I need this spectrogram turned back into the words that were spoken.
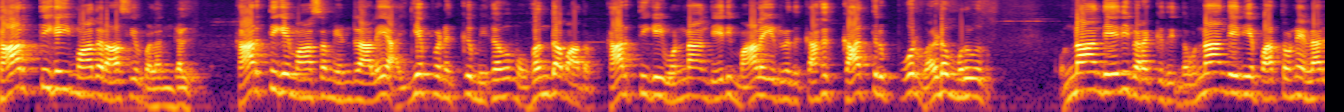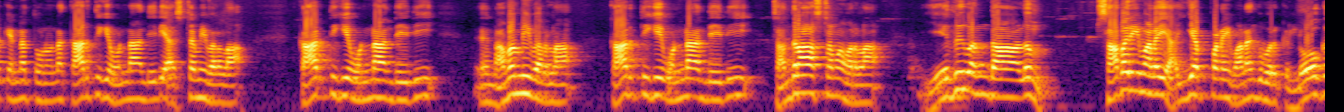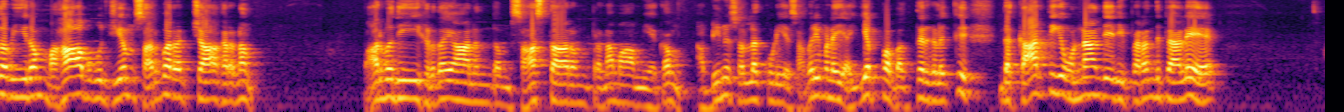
கார்த்திகை மாத ராசி பலன்கள். கார்த்திகை மாதம் என்றாலே ஐயப்பனுக்கு மிகவும் உகந்த மாதம். கார்த்திகை ஒன்றாம் தேதி மாலையிடுறதுக்காக காத்திருப்போர் வருடம் முழுவதும். ஒன்றாம் தேதி பிறக்குது. இந்த ஒன்றாம் தேதியை பார்த்தோன்னே எல்லாருக்கும் என்ன தோணும்னா கார்த்திகை ஒன்றாம் தேதி அஷ்டமி வரலாம். கார்த்திகை ஒன்றாம் தேதி நவமி வரலாம். கார்த்திகை ஒன்றாம் தேதி சந்திராஷ்டமம் வரலாம். எது வந்தாலும் சபரிமலை ஐயப்பனை வணங்குவதற்கு லோக வீரம் மகாபூஜ்யம் சர்வரட்சாகரணம். பார்வதி ஹிருதயானந்தம் சாஸ்தாரம் பிரணமாமியகம் அப்படின்னு சொல்லக்கூடிய சபரிமலை ஐயப்ப பக்தர்களுக்கு இந்த கார்த்திகை ஒன்றாம் தேதி பிறந்துட்டாலே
